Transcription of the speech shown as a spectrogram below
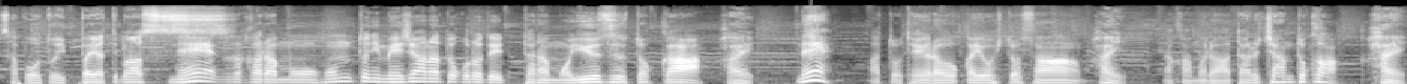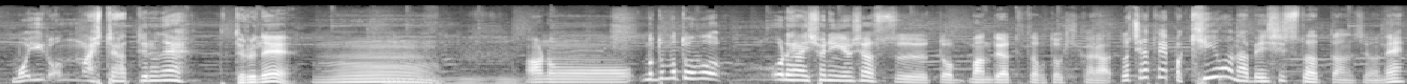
サポートいっぱいやってます。ねえだからもう本当にメジャーなところで言ったらもうゆずとかはい。ねあと寺岡洋人さんはい。中村あたるちゃんとかはい。やもういろんな人やってるね。ってるね。うーうんんあのーもともと俺が一緒に吉安とバンドやってた時からどちらかというとやっぱ器用なベーシストだったんですよね。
